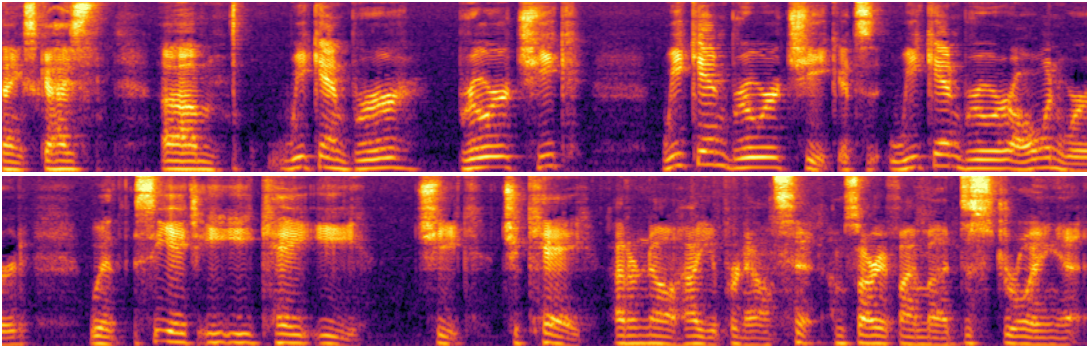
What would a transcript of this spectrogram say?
Thanks, guys. Um, Weekend Brewer, Brewer Cheek. Weekend Brewer Cheek. It's Weekend Brewer, all one word, with C H E E K E. Cheek. Chike. I don't know how you pronounce it. I'm sorry if I'm uh, destroying it.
